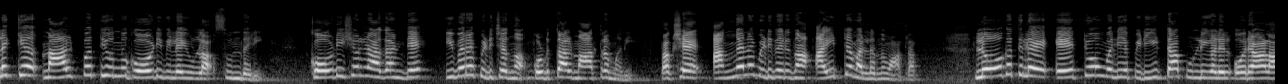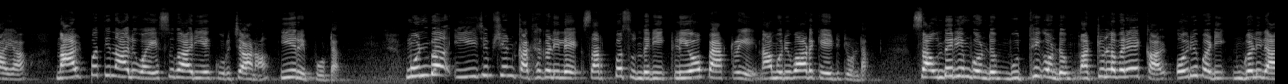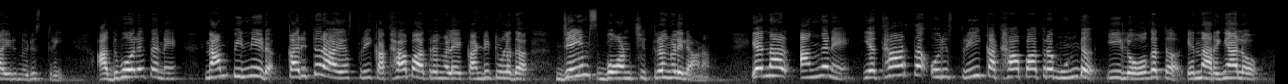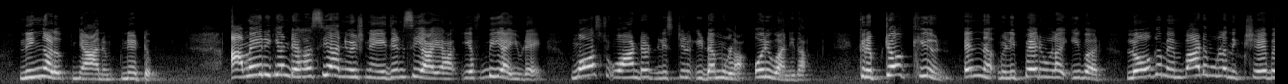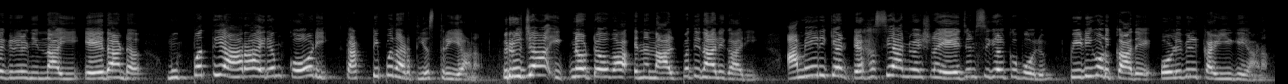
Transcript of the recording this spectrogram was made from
തലയ്ക്ക് നാൽപ്പത്തിയൊന്ന് കോടി വിലയുള്ള സുന്ദരി. കോടീശ്വരനാകാന്റെ ഇവരെ പിടിച്ചങ്ങ് കൊടുത്താൽ മാത്രം മതി. പക്ഷേ അങ്ങനെ പിടിതരുന്ന ഐറ്റം അല്ലെന്ന് മാത്രം. ലോകത്തിലെ ഏറ്റവും വലിയ പിടിയിട്ടാ പുള്ളികളിൽ ഒരാളായ നാൽപ്പത്തിനാല് വയസ്സുകാരിയെക്കുറിച്ചാണ് ഈ റിപ്പോർട്ട്. മുൻപ് ഈജിപ്ഷ്യൻ കഥകളിലെ സർപ്പസുന്ദരി ക്ലിയോപാട്രയെ നാം ഒരുപാട് കേട്ടിട്ടുണ്ട്. സൗന്ദര്യം കൊണ്ടും ബുദ്ധി കൊണ്ടും മറ്റുള്ളവരെക്കാൾ ഒരുപടി മുകളിലായിരുന്നൊരു സ്ത്രീ. അതുപോലെ തന്നെ നാം പിന്നീട് കരുത്തരായ സ്ത്രീ കഥാപാത്രങ്ങളെ കണ്ടിട്ടുള്ളത് ജെയിംസ് ബോൺ ചിത്രങ്ങളിലാണ്. എന്നാൽ അങ്ങനെ യഥാർത്ഥ ഒരു സ്ത്രീ കഥാപാത്രമുണ്ട് ഈ ലോകത്ത് എന്നറിഞ്ഞാലോ? നിങ്ങളും ഞാനും നെട്ടും അമേരിക്കൻ രഹസ്യാന്വേഷണ ഏജൻസിയായ എഫ് ബി ഐയുടെ മോസ്റ്റ് വാണ്ടഡ് ലിസ്റ്റിൽ ഇടമുള്ള ഒരു വനിത. ക്രിപ്റ്റോ ക്യൂൻ എന്ന് വിളിപ്പേരുള്ള ഇവർ ലോകമെമ്പാടുമുള്ള നിക്ഷേപകരിൽ നിന്നായി ഏതാണ്ട് മുപ്പത്തി ആറായിരം കോടി തട്ടിപ്പ് നടത്തിയ സ്ത്രീയാണ്. രുജ ഇഗ്നോട്ടോവ എന്ന നാൽപ്പത്തിനാലുകാരി അമേരിക്കൻ രഹസ്യാന്വേഷണ ഏജൻസികൾക്ക് പോലും പിടികൊടുക്കാതെ ഒളിവിൽ കഴിയുകയാണ്.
